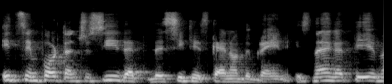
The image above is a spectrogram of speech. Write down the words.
It's important to see that the CT scan of the brain is negative.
